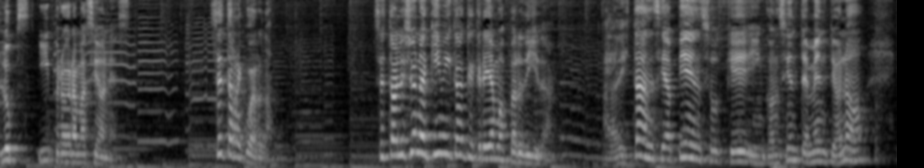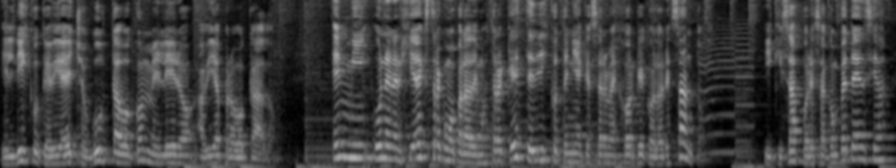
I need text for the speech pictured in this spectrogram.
loops y programaciones. Z recuerda. Se estableció una química que creíamos perdida. A la distancia pienso que, inconscientemente o no, el disco que había hecho Gustavo con Melero había provocado en mí una energía extra como para demostrar que este disco tenía que ser mejor que Colores Santos. Y quizás por esa competencia,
